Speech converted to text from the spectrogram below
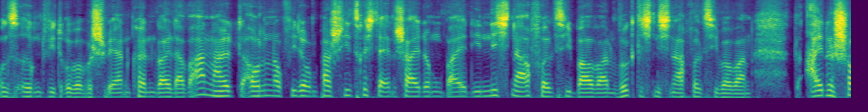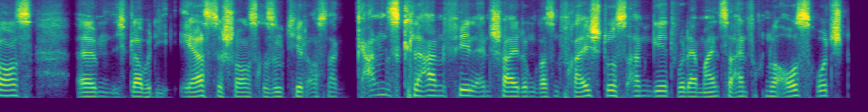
uns irgendwie drüber beschweren können, weil da waren halt auch noch wieder ein paar Schiedsrichterentscheidungen bei, die nicht nachvollziehbar waren, wirklich nicht nachvollziehbar waren. Eine Chance, ähm, ich glaube, die erste Chance resultiert aus einer ganz klaren Fehlentscheidung, was einen Freistoß angeht, wo der Mainzer einfach nur ausrutscht.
